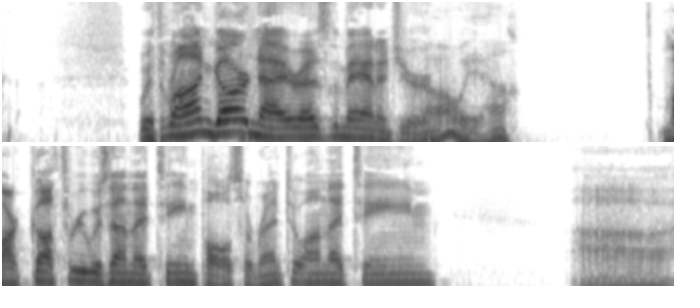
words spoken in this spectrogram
with Ron Gardner as the manager. Oh yeah. Mark Guthrie was on that team, Paul Sorrento on that team. Uh,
